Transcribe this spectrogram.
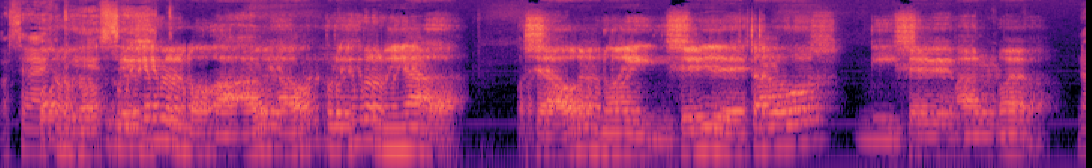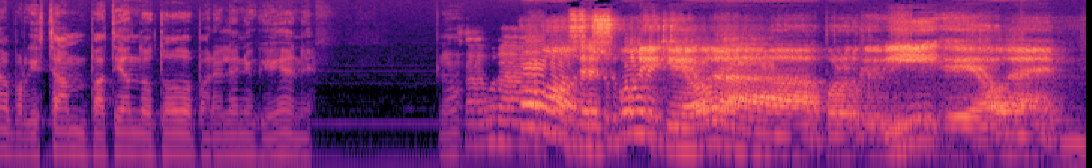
O sea, Bueno, que por ejemplo, no, ahora por ejemplo no hay nada. O sea, ahora no hay ni serie de Star Wars ni serie de Marvel nueva. No, porque están pateando todo para el año que viene. ¿No? No, se supone que ahora, por lo que vi, eh, ahora en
